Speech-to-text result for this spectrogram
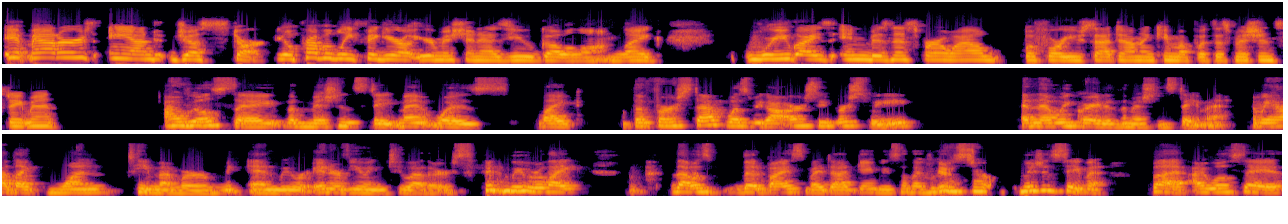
it matters and just start you'll probably figure out your mission as you go along like were you guys in business for a while before you sat down and came up with this mission statement I will say the mission statement was like the first step was we got our super suite and then we graded the mission statement. And we had like one team member and we were interviewing two others. And we were like, that was the advice my dad gave me. So I'm like, we're going to start with the mission statement. But I will say it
